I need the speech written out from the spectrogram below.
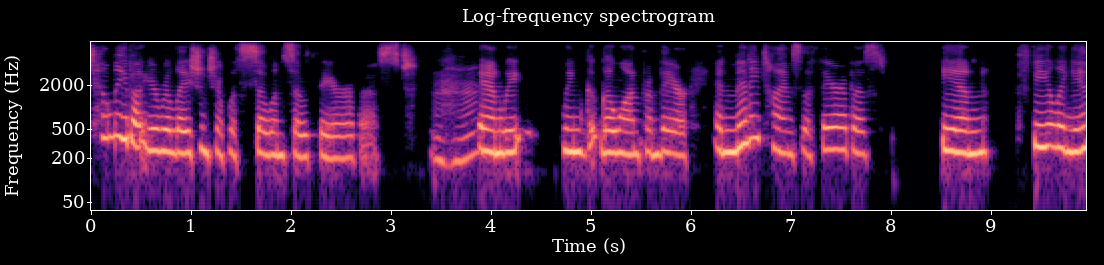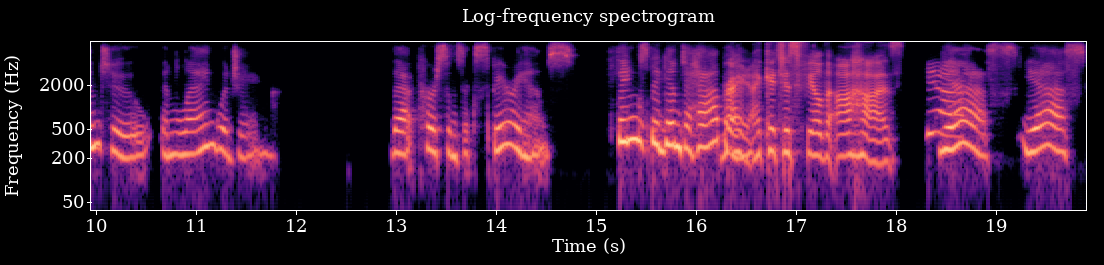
Tell me about your relationship with so and so therapist. Mm-hmm. And we we go on from there. And many times the therapist, in feeling into and languaging that person's experience, things begin to happen. Right. I could just feel the ahas. Yeah. Yes, yes,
